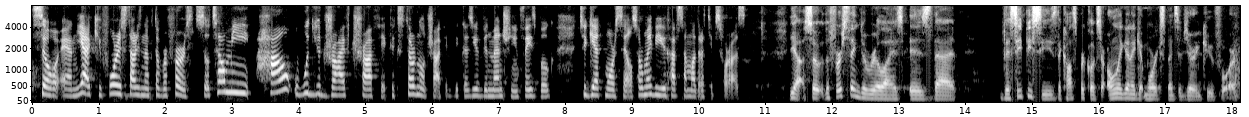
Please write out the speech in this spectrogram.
So, and yeah, Q4 is starting October 1st. So tell me, how would you drive traffic, external traffic, because you've been mentioning Facebook, to get more sales? Or maybe you have some other tips for us. Yeah. So the first thing to realize is that the CPCs, the cost per clicks, are only going to get more expensive during Q4.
